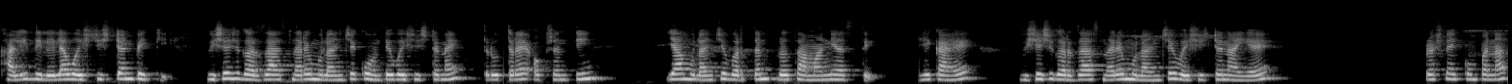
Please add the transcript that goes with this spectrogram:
खाली दिलेल्या वैशिष्ट्यांपैकी विशेष गरजा असणाऱ्या मुलांचे कोणते वैशिष्ट्य नाही? तर उत्तर आहे ऑप्शन तीन. या मुलांचे वर्तन प्रसामान्य असते. हे काय आहे? विशेष गरजा असणाऱ्या मुलांचे वैशिष्ट्य नाही आहे. प्रश्न एकोणपन्नास.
